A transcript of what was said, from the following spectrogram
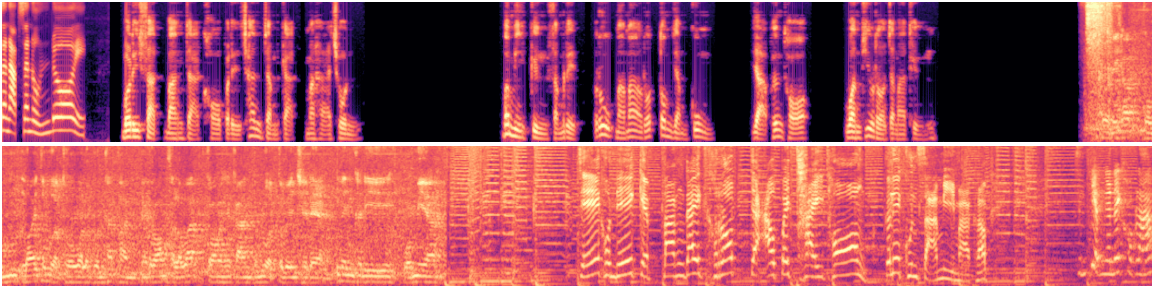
สนับสนุนโดย บริษัทบางจากคอร์ปอเรชั่นจำกัดมหาชนบะหมี่กึ่งสำเร็จรูปมาม่ารสต้มยำกุ้ง อย่าเพิ่งท้อ วันที่เราจะมาถึง สวัสดีครับ ผมร้อยตำรวจโทวรพลคัดพันธ์รองสารวัตรกองบัญชาการตำรวจตระเวนชายแดนเป็นคดีหัวเมีย เจ๊คนนี้เก็บตังค์ได้ครบจะเอาไปไถ่ทอง ก็เรียกคุณสามีมาครับ ฉันเก็บเงินได้ครบแล้ว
